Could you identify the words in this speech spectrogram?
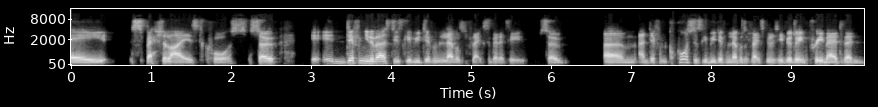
a specialized course. So i i different universities give you different levels of flexibility. So um, and different courses give you different levels of flexibility. If you're doing pre-med then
